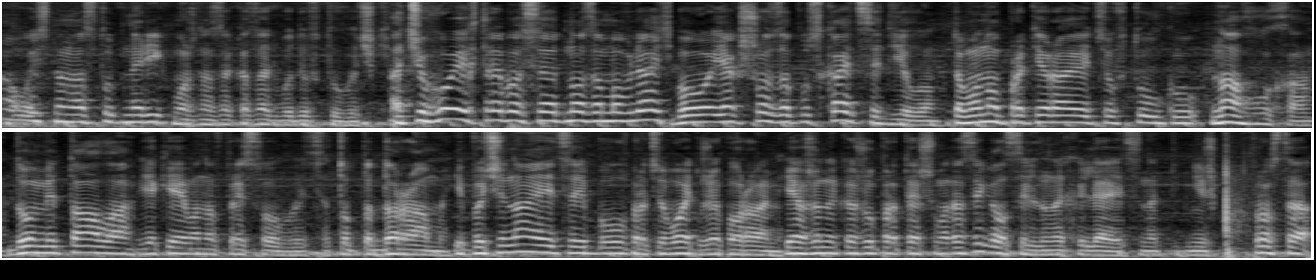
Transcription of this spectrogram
А ось на наступний рік можна заказати буде втулочки. А чого їх треба все одно замовляти? Бо якщо запускати це діло, то воно протирає цю втулку наглухо до метала, в який воно впресовується, тобто до рами. І починає цей болт працювати вже по рамі. Я вже не кажу про те, що мотоцикл сильно нахиляється на підніжку. Просто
